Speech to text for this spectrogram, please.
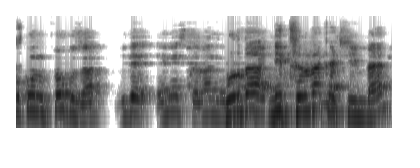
bu konu çok uzar. Bir de Enes de ben de Burada bir tırnak açayım ben.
